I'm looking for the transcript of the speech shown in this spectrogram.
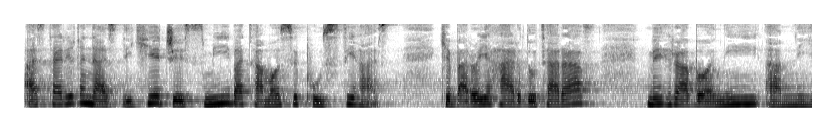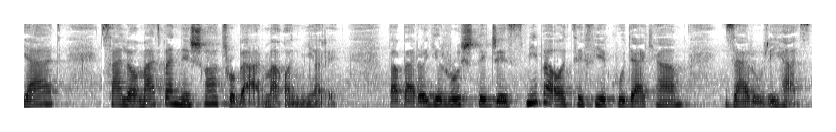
از طریق نزدیکی جسمی و تماس پوستی هست که برای هر دو طرف مهربانی، امنیت، سلامت و نشاط رو به ارمغان میاره و برای رشد جسمی و عاطفی کودک هم ضروری هست.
